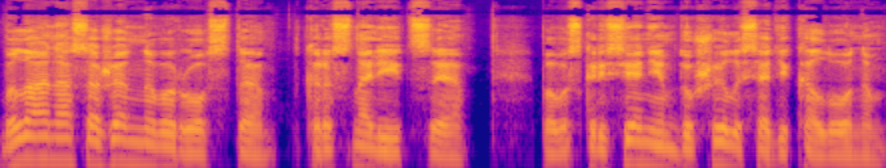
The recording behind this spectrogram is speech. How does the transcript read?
Была она соженного роста, краснолицая, по воскресеньям душилась одеколоном,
